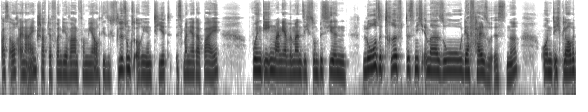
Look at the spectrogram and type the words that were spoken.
was auch eine Eigenschaft ja von dir war und von mir auch, dieses lösungsorientiert, ist man ja dabei. Wohingegen man ja, wenn man sich so ein bisschen lose trifft, das nicht immer so der Fall so ist, ne? Und ich glaube,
